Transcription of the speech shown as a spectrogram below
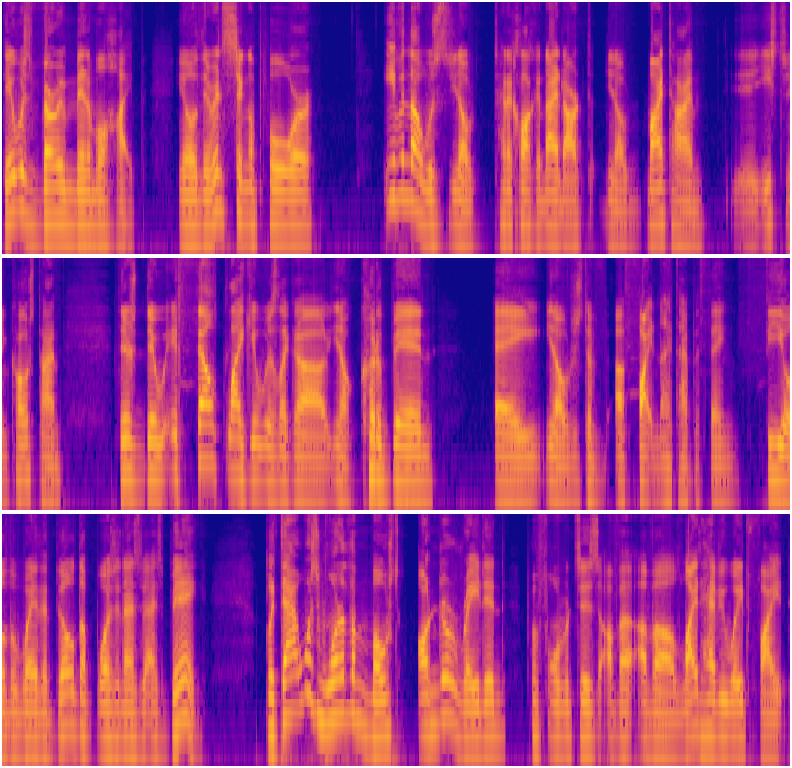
There was very minimal hype. You know, they're in Singapore, even though it was you know ten o'clock at night, our you know my time, Eastern Coast time there's there it felt like it was like a you know could have been a you know just a, a fight night type of thing feel the way the buildup wasn't as as big but that was one of the most underrated performances of a of a light heavyweight fight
